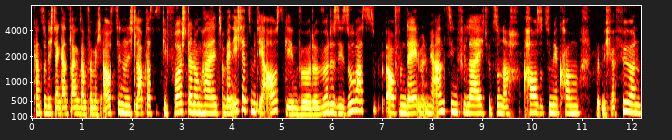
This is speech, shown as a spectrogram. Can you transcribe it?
kannst du dich dann ganz langsam für mich ausziehen. Und ich glaube, das ist die Vorstellung halt, wenn ich jetzt mit ihr ausgehen würde, würde sie sowas auf dem Date mit mir anziehen vielleicht, wird so nach Hause zu mir kommen, wird mich verführen,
